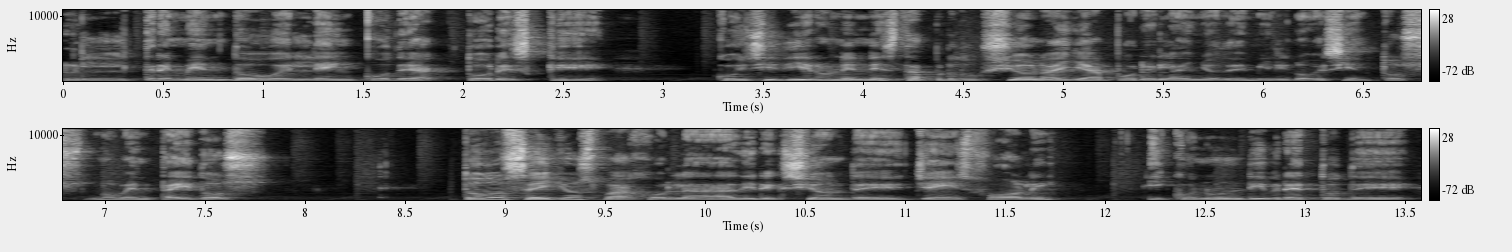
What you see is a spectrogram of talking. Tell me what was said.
el tremendo elenco de actores que coincidieron en esta producción allá por el año de 1992. Todos ellos bajo la dirección de James Foley y con un libreto de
